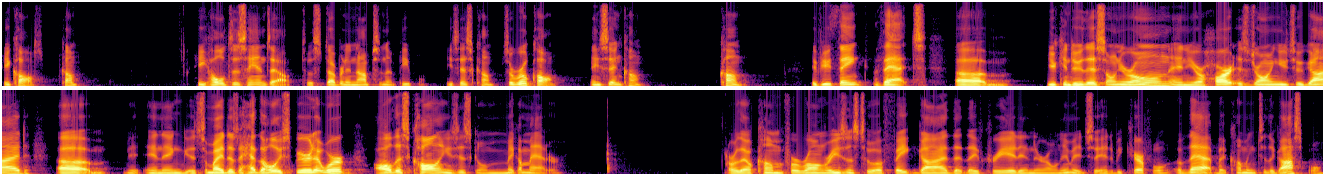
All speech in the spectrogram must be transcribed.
He calls. Come. He holds his hands out to a stubborn and obstinate people. He says, Come. It's a real call. And he's saying, Come. Come. If you think that um, you can do this on your own and your heart is drawing you to God, um, and then if somebody doesn't have the Holy Spirit at work, all this calling is just going to make them matter. Or they'll come for wrong reasons to a fake God that they've created in their own image. So you have to be careful of that. But coming to the gospel,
